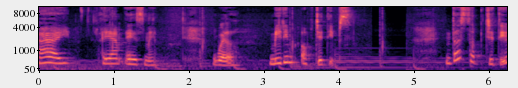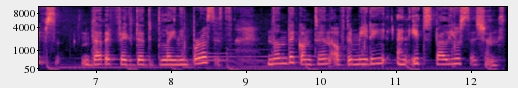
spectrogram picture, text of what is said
Hi, I am Esme. Well, meeting objectives. Those objectives that affect the planning process, not the content of the meeting and its value sessions,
